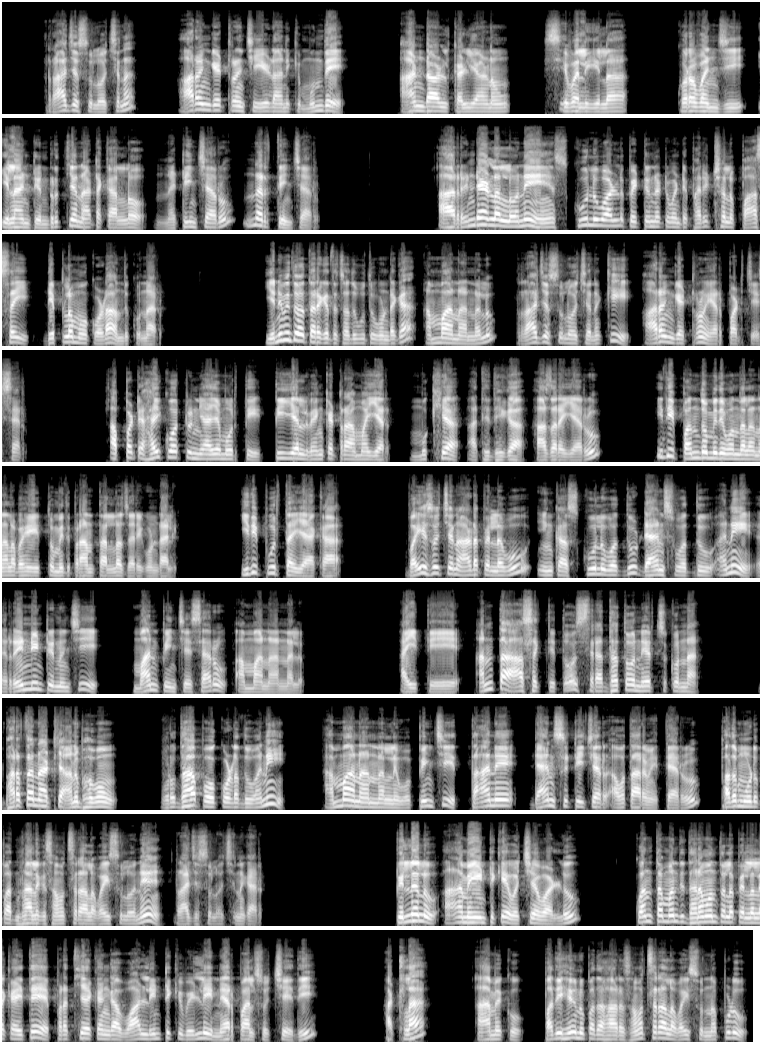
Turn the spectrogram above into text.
రాజసులోచన ఆరంగేట్రం చేయడానికి ముందే ఆండాళ్ కళ్యాణం శివలీల కురవంజి ఇలాంటి నృత్య నాటకాల్లో నటించారు నర్తించారు. ఆ రెండేళ్ళలోనే స్కూలు వాళ్ళు పెట్టినటువంటి పరీక్షలు పాసై డిప్లొమో కూడా అందుకున్నారు. ఎనిమిదో తరగతి చదువుతూ ఉండగా అమ్మా నాన్నలు రాజసులోచనకి ఆరంగేట్రం ఏర్పాటు చేశారు. అప్పటి హైకోర్టు న్యాయమూర్తి టిఎల్ వెంకట్రామయ్యర్ ముఖ్య అతిథిగా హాజరయ్యారు. ఇది పంతొమ్మిది వందల నలభై తొమ్మిది ప్రాంతాల్లో జరిగుండాలి ఇది పూర్తయ్యాక వయసొచ్చిన ఆడపిల్లవు ఇంకా స్కూలు వద్దు డాన్స్ వద్దు అని రెండింటి నుంచి మాన్పించేశారు అమ్మా నాన్నలు. అయితే అంత ఆసక్తితో శ్రద్ధతో నేర్చుకున్న భరతనాట్య అనుభవం వృధా పోకూడదు అని అమ్మా నాన్నల్ని ఒప్పించి తానే డాన్స్ టీచర్ అవతారం ఎత్తారు పదమూడు పద్నాలుగు సంవత్సరాల వయసులోనే రాజసులోచన గారు. పిల్లలు ఆమె ఇంటికే వచ్చేవాళ్ళు కొంతమంది ధనవంతుల పిల్లలకైతే ప్రత్యేకంగా వాళ్ళింటికి వెళ్ళి నేర్పాల్సొచ్చేది. అట్లా ఆమెకు పదిహేను పదహారు సంవత్సరాల వయసున్నప్పుడు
